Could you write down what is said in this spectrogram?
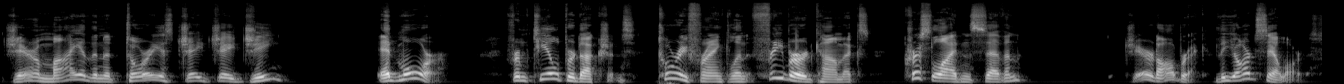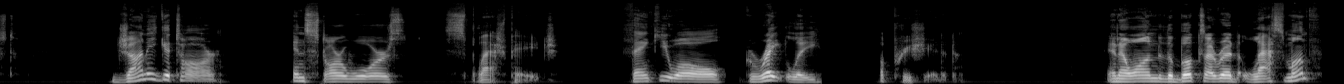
Jeremiah the Notorious JJG, Ed Moore from Teal Productions, Tori Franklin, Freebird Comics, Chris Lydon 7, Jared Albrecht, the yard sale artist, Johnny Guitar, and Star Wars Splash Page. Thank you all. Greatly appreciated. And now on to the books I read last month.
